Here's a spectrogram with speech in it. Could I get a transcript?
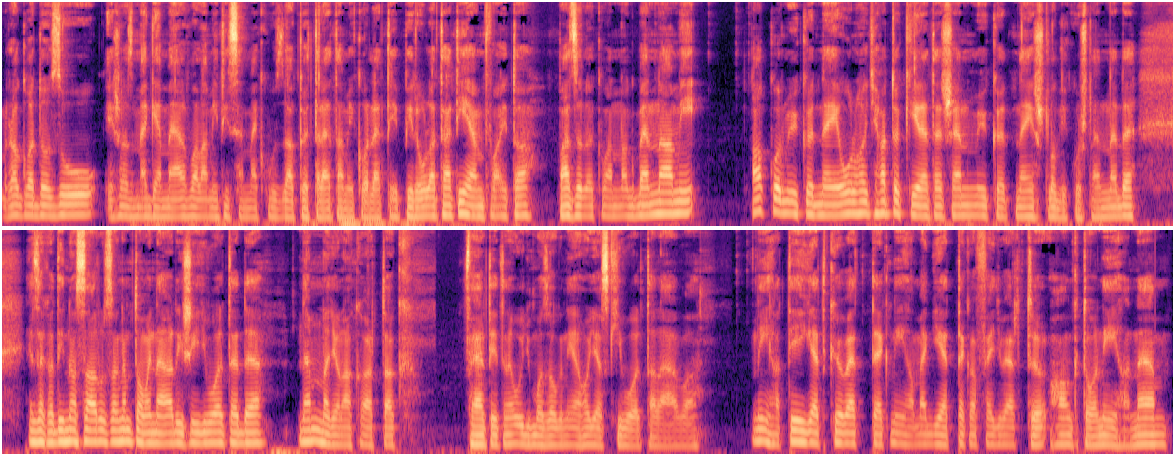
ragadozó, és az megemel valamit, hiszen meghúzza a kötelet, amikor letépi róla. Tehát ilyenfajta puzzle vannak benne, ami akkor működne jól, hogyha tökéletesen működne és logikus lenne, de ezek a dinoszauruszok, nem tudom, hogy nálad is így volt de nem nagyon akartak feltétlenül úgy mozogni, ahogy az ki volt találva. Néha téged követtek, néha megijedtek a fegyvertől, hangtól, néha nem.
